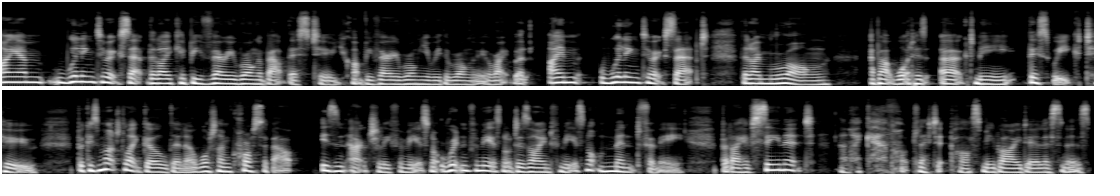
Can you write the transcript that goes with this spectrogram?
I am willing to accept that I could be very wrong about this too. You can't be very wrong, you're either wrong or you're right. But I'm willing to accept that I'm wrong about what has irked me this week too. Because much like Girl Dinner, what I'm cross about isn't actually for me. It's not written for me. It's not designed for me. It's not meant for me. But I have seen it and I cannot let it pass me by, dear listeners.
